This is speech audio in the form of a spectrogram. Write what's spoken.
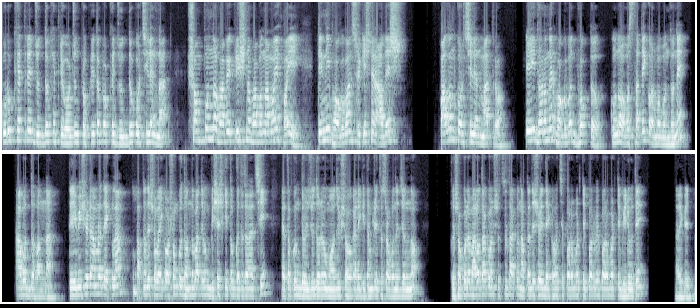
কুরুক্ষেত্রের যুদ্ধক্ষেত্রে অর্জুন প্রকৃতপক্ষে যুদ্ধ করছিলেন না। সম্পূর্ণভাবে কৃষ্ণ ভাবনাময় হয়ে তিনি ভগবান শ্রীকৃষ্ণের আদেশ পালন করছিলেন মাত্র। এই ধরনের ভগবত ভক্ত কোনো অবস্থাতেই কর্মবন্ধনে আবদ্ধ হন না। তো এই বিষয়টা আমরা দেখলাম। আপনাদের সবাইকে অসংখ্য ধন্যবাদ এবং বিশেষ কৃতজ্ঞতা জানাচ্ছি এতক্ষণ ধৈর্য ধরে ও মনোযোগ সহকারে গীতামৃত শ্রবণের জন্য। তো সকলে ভালো থাকুন, সুস্থ থাকুন। আপনাদের সঙ্গে দেখা হচ্ছে পরবর্তী পর্বে, পরবর্তী ভিডিওতে। হরে কৃষ্ণ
